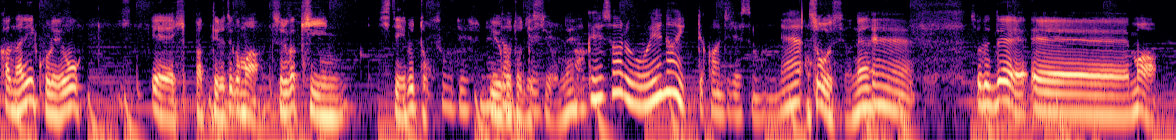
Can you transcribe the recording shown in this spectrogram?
かなりこれを、えー、引っ張っているというか、まあ、それが起因しているということですよね。上げざるを得ないって感じですもんね。そうですよね。えー、それで、えー、まあ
